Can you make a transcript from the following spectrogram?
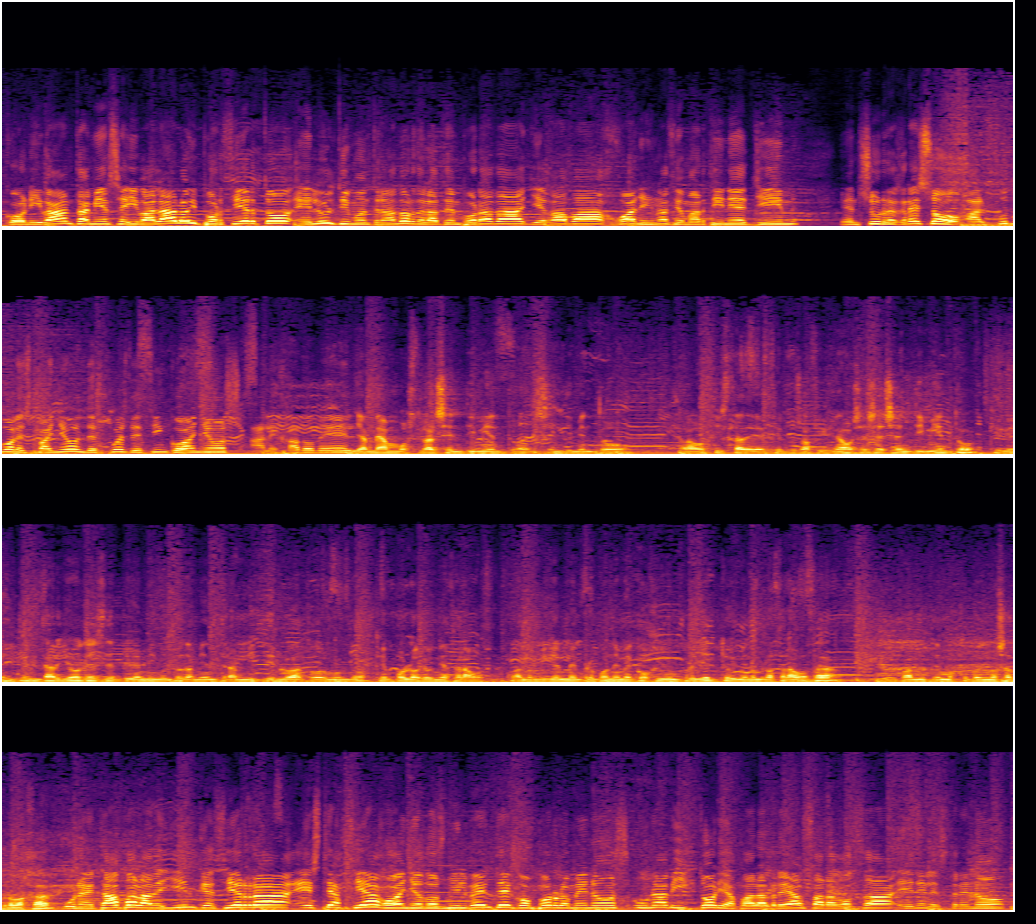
Con Iván también se iba Lalo y por cierto, el último entrenador de la temporada llegaba Juan Ignacio Martínez, Jim, en su regreso al fútbol español después de cinco años alejado de él. Ya me han mostrado el sentimiento, el sentimiento zaragocista de ciertos aficionados, ese sentimiento que voy a intentar yo desde el primer minuto también transmitirlo a todo el mundo, que por lo que venía a Zaragoza. Cuando Miguel me propone, me he un proyecto y me nombro a Zaragoza, y cuando tenemos que ponernos a trabajar. Una etapa, la de Jim, que cierra este aciago año 2020 con por lo menos una victoria para el Real Zaragoza en el estreno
